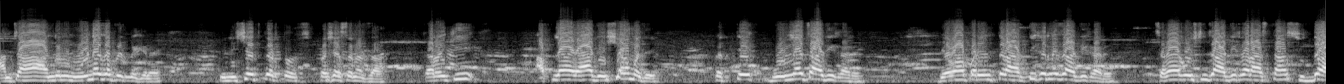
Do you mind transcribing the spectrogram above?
आमचा हा आंदोलन मोडण्याचा प्रयत्न केलाय. मी निषेध करतो प्रशासनाचा. कारण की आपल्या या देशामध्ये प्रत्येक बोलण्याचा अधिकार आहे. देवापर्यंत आरती करण्याचा अधिकार आहे. सगळ्या गोष्टींचा अधिकार असताना सुद्धा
